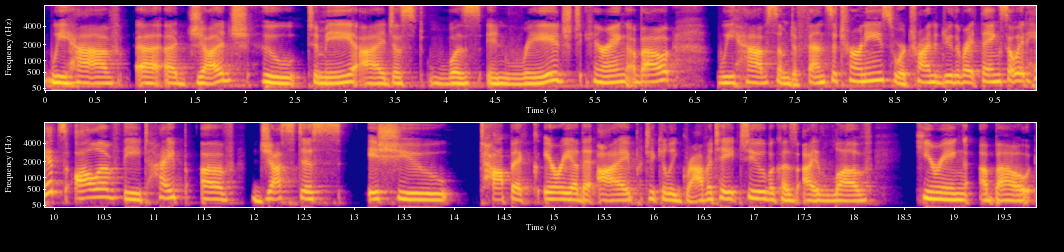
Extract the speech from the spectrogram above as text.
We have a, a judge who, to me, I just was enraged hearing about. We have some defense attorneys who are trying to do the right thing. So it hits all of the type of justice issue topic area that I particularly gravitate to because I love hearing about,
